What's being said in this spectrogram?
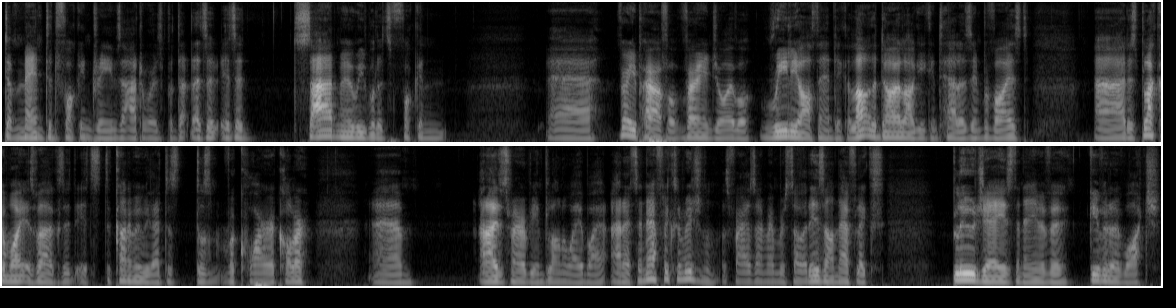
demented fucking dreams afterwards. But that, that's a it's a sad movie, but it's fucking uh, very powerful, very enjoyable, really authentic. A lot of the dialogue you can tell is improvised. Uh, it's black and white as well because it, it's the kind of movie that just doesn't require color. Um, and I just remember being blown away by it. And it's a Netflix original, as far as I remember. So it is on Netflix. Blue Jay is the name of it. Give it a watch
